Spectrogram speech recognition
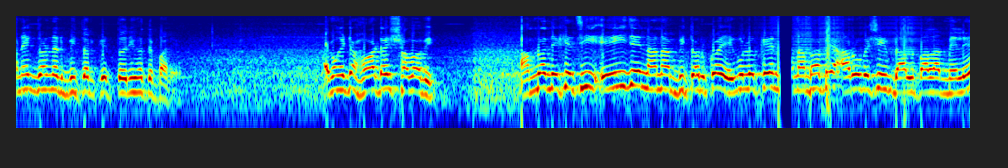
অনেক ধরনের বিতর্কের তৈরি হতে পারে। এবং এটা হওয়াটাই স্বাভাবিক। আমরা দেখেছি এই যে নানা বিতর্ক, এগুলোকে নানাভাবে আরও বেশি ডালপালা মেলে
